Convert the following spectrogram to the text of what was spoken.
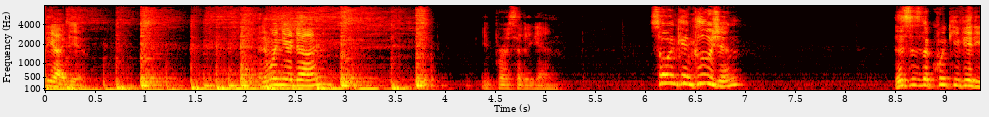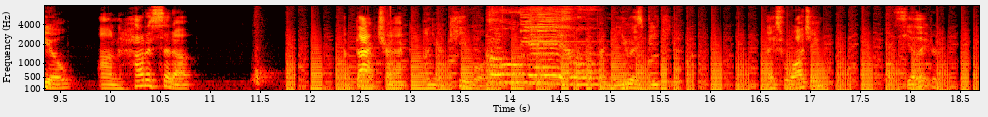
The idea. And when you're done, you press it again. So in conclusion, this is the quickie video on how to set up a backtrack on your keyboard oh, yeah. from a USB key. Thanks for watching. See you later.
